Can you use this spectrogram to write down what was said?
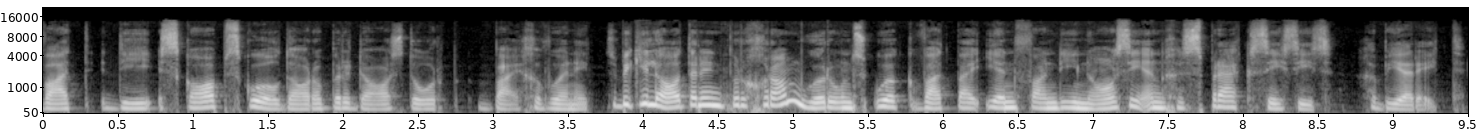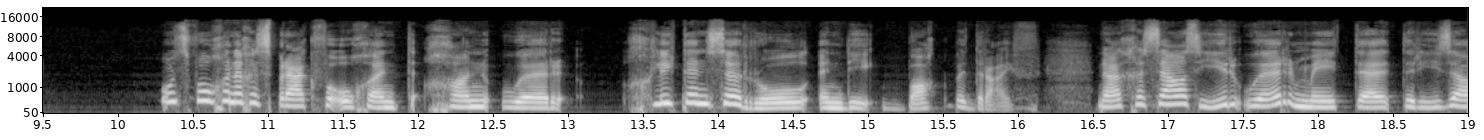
wat die skaapskool daar op Bredasdorp bygewoon het. So 'n bietjie later in die program hoor ons ook wat by een van die nasie in gesprek sessies gebeur het. Ons volgende gesprek vir oggend gaan oor gluten se rol in die bakbedryf. Nou ek gesels hieroor met uh, Teresa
